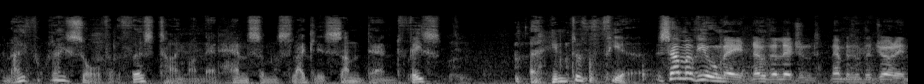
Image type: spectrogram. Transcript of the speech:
And I thought I saw for the first time on that handsome, slightly suntanned face a hint of fear. Some of you may know the legend, members of the jury.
